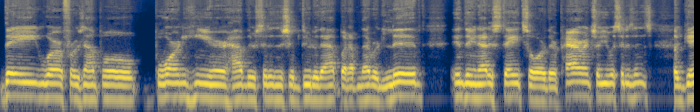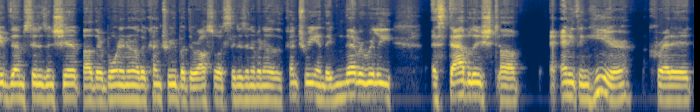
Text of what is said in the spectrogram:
they were, for example, born here, have their citizenship due to that, but have never lived in the United States, or their parents are U.S. citizens, uh, gave them citizenship. Uh, they're born in another country, but they're also a citizen of another country, and they've never really established uh, anything here, credit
